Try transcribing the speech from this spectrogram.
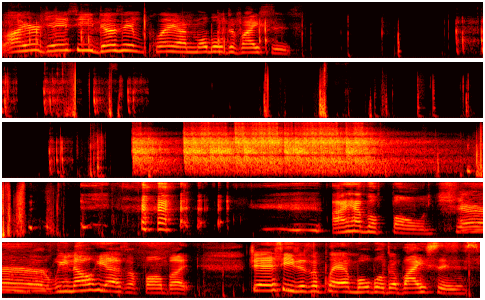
Liar JSE doesn't play on mobile devices. I have a phone. Sure. We know he has a phone, but JSE doesn't play on mobile devices.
